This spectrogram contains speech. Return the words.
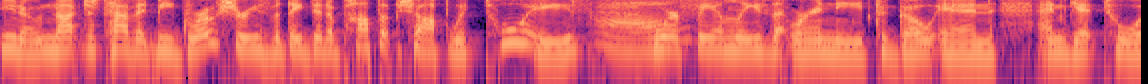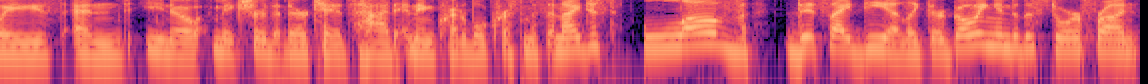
you know, not just have it be groceries, but they did a pop up shop with toys where families that were in need could go in and get toys and, you know, make sure that their kids had an incredible Christmas. And I just love this idea. Like they're going into the storefront,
